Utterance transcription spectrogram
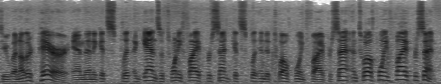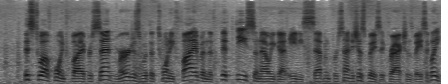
to another pair, and then it gets split again. So 25% gets split into 12.5% and 12.5%. This 12.5% merges with the 25 and the 50, so now we got 87%. It's just basic fractions, basically.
